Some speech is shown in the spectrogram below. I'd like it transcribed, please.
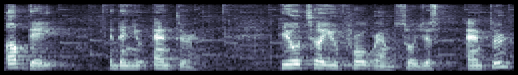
update and then you enter. He'll tell you program, so just enter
